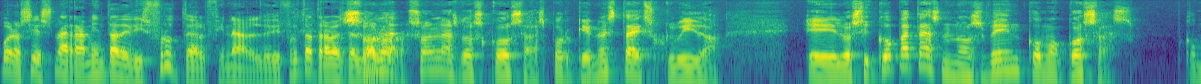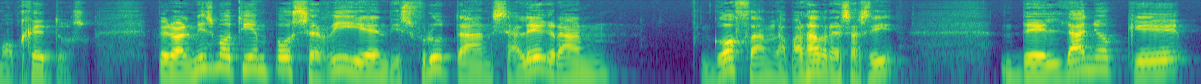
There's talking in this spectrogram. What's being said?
bueno, sí, es una herramienta de disfrute al final, de disfrute a través del son dolor. son las dos cosas, porque no está excluida. Eh, los psicópatas nos ven como cosas, como objetos, pero al mismo tiempo se ríen, disfrutan, se alegran, gozan, la palabra es así, del daño que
